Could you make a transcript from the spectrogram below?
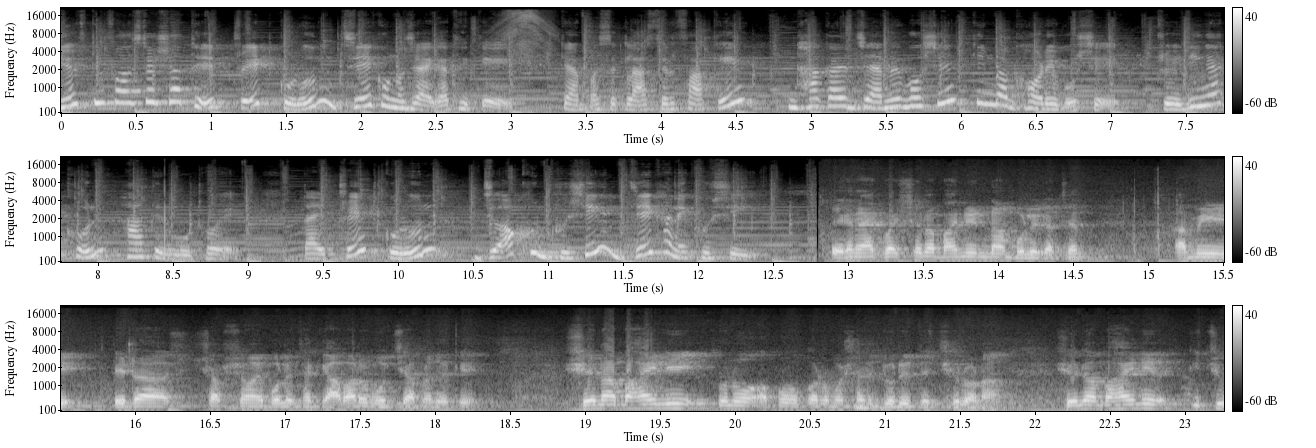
ইউএফটি ফার্স্টের সাথে ট্রেড করুন যে কোনো জায়গা থেকে। ক্যাম্পাসে ক্লাসের ফাঁকে, ঢাকার জ্যামে বসে কিংবা ঘরে বসে। ট্রেডিং এখন হাতের মুঠোয়। তাই ট্রেড করুন যখন খুশি, যেখানে খুশি। এখানে একবার সেনাবাহিনীর নাম বলে গেছেন। আমি এটা সবসময় বলে থাকি, আবারও বলছি আপনাদেরকে। সেনাবাহিনী কোনো অপকর্মের সাথে জড়িত ছিল না। সেনাবাহিনীর কিছু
